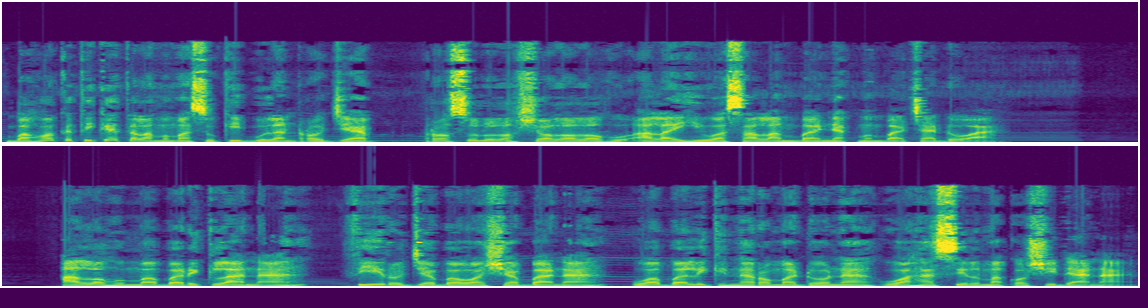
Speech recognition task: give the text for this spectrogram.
Bahwa ketika telah memasuki bulan Rojab, Rasulullah Shallallahu Alaihi Wasallam banyak membaca doa. Allahumma barik lana, fi rojaba wa syabana, wa balighna ramadona wa hasil makosidana.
